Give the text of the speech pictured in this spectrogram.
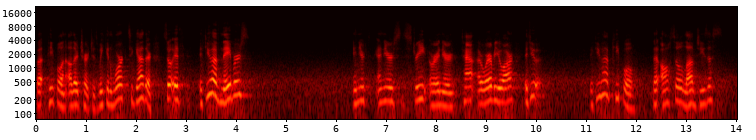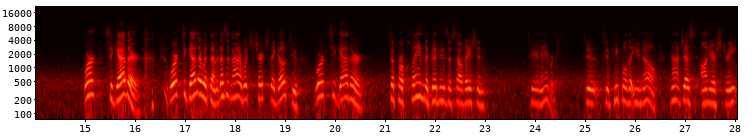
but people in other churches. We can work together. So if, if you have neighbors in your, in your street or in your town or wherever you are, if you, if you have people that also love Jesus, work together. work together with them. It doesn't matter which church they go to. Work together to proclaim the good news of salvation to your neighbors, to, to people that you know, not just on your street,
